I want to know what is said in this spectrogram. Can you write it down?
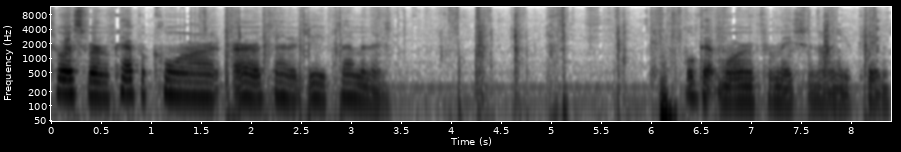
Taurus virgo capricorn earth energy feminine. We'll get more information on you king.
